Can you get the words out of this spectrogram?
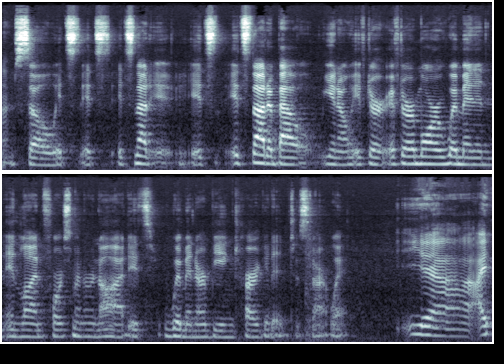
yeah So it's it's it's not it's it's not about you know if there if there are more women in, in law enforcement or not. It's women are being targeted to start with. Yeah, I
